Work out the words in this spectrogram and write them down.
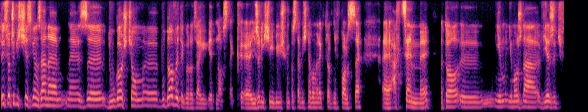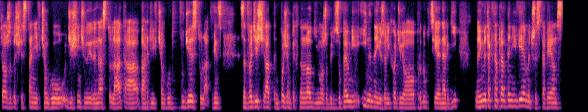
To jest oczywiście związane e, z długością budowy tego rodzaju jednostek. Jeżeli chcielibyśmy postawić nową elektrownię w Polsce, a chcemy, no to nie, nie można wierzyć w to, że to się stanie w ciągu 10-11 lat, a bardziej w ciągu 20 lat. Więc za 20 lat ten poziom technologii może być zupełnie inny, jeżeli chodzi o produkcję energii. No i my tak naprawdę nie wiemy, czy stawiając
